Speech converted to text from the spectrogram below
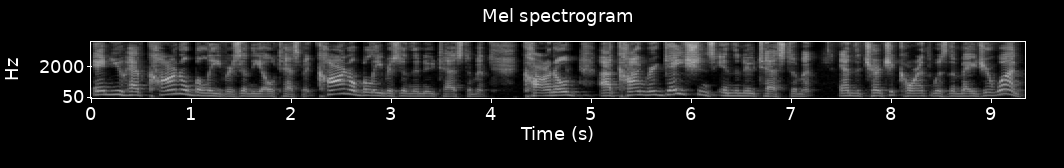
And you have carnal believers in the Old Testament, carnal believers in the New Testament, carnal uh, congregations in the New Testament. And the church at Corinth was the major one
